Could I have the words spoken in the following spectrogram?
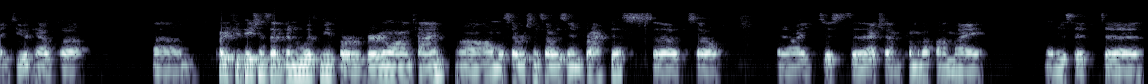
I do have uh, um, quite a few patients that have been with me for a very long time, uh, almost ever since I was in practice. So, you know, I just uh, actually, I'm coming up on my, what is it, uh,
